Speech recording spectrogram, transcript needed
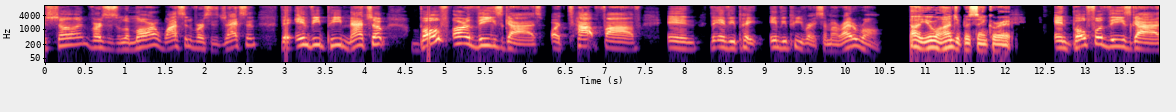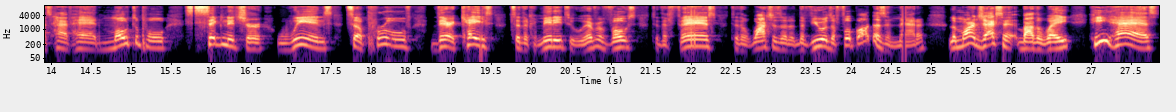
Deshaun versus Lamar, Watson versus Jackson, the MVP matchup. Both of these guys are top five in the MVP MVP race. Am I right or wrong? Oh, you're 100% correct. And both of these guys have had multiple signature wins to prove their case to the committee, to whoever votes, to the fans, to the watchers, of the, the viewers of football. It doesn't matter. Lamar Jackson, by the way, he has.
